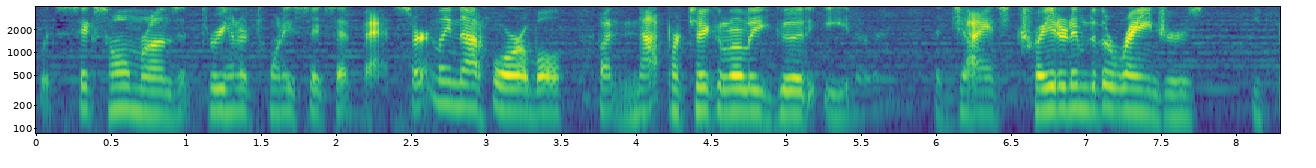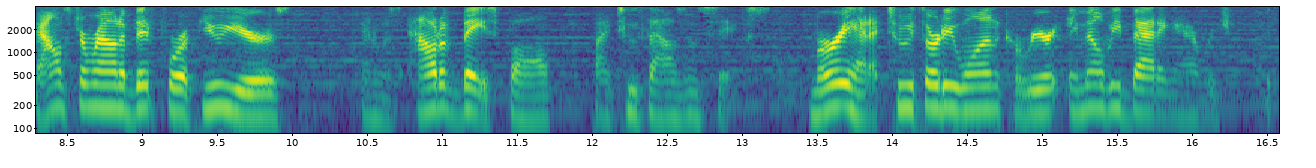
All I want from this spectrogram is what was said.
with six home runs and 326 at bats. Certainly not horrible, but not particularly good either. The Giants traded him to the Rangers. He bounced around a bit for a few years and was out of baseball by 2006. Murray had a 231 career MLB batting average with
